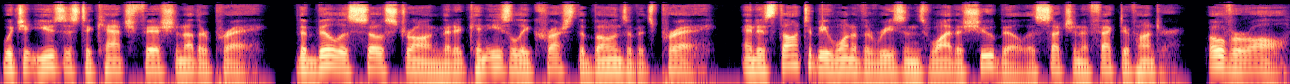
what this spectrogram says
which it uses to catch fish and other prey. The bill is so strong that it can easily crush the bones of its prey, and is thought to be one of the reasons why the shoebill is such an effective hunter. Overall,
